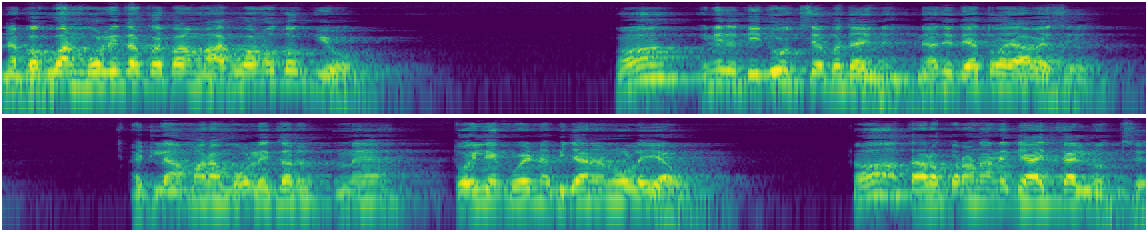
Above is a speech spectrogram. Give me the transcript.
ને ભગવાન મુરલીધર કોઈ પાસે માગવાનો તો ગયો. હ? એને તો દીધું જ છે બધાને ને હજી દેતોય આવે છે. એટલે અમારા મુરલીધરને તોયલે કોઈને બીજાને ન લઈ આવું. હા? તારો કરુણાનિધિ આજકાલનો જ છે.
